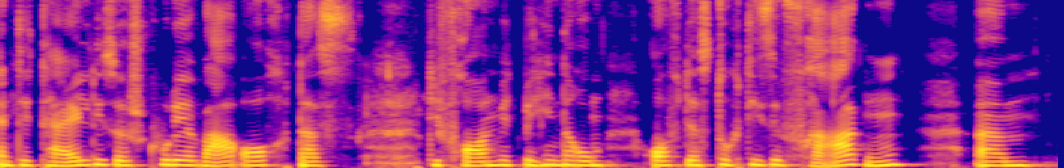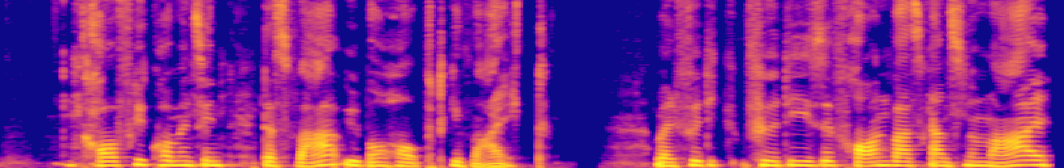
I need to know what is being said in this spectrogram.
ein Detail dieser Studie war auch, dass die Frauen mit Behinderung oft erst durch diese Fragen ähm, draufgekommen sind, das war überhaupt Gewalt. Weil für, die, für diese Frauen war es ganz normal,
